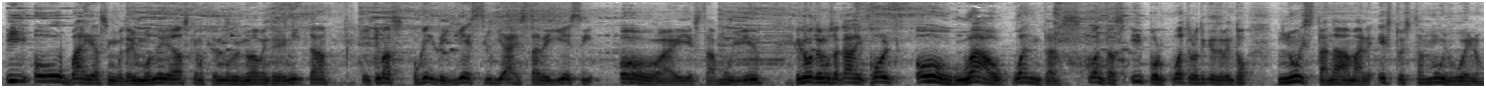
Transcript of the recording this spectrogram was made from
Y oh, vaya, 51 monedas. ¿Qué más tenemos nuevamente de Nita? ¿Y qué más? Ok, de Jesse, ya está de Jesse. Oh, ahí está, muy bien. Y luego tenemos acá de Colt. Oh, wow, cuántas, cuántas. Y por cuatro tickets de evento no está nada mal. Esto está muy bueno,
